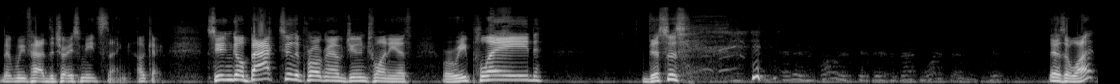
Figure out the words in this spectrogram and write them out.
that we've had the choice meats thing. Okay. So you can go back to the program of June 20th where we played. This was. There's a what?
